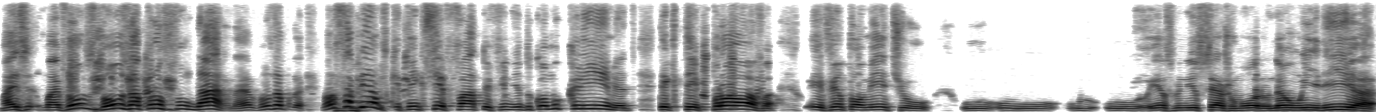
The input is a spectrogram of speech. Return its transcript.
mas, mas vamos, vamos aprofundar, né? Vamos aprofundar. Nós sabemos que tem que ser fato definido como crime, tem que ter prova, eventualmente o, o, o, o ex-ministro Sérgio Moro não iria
